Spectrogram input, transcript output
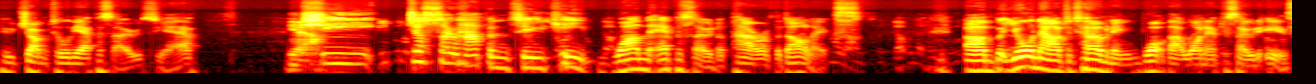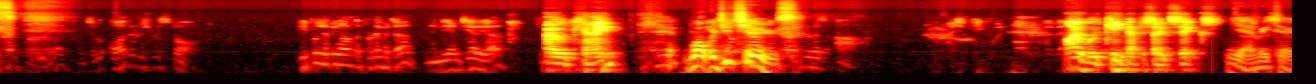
who junked all the episodes, yeah. Yeah. She just so happened to keep one episode of Power of the Daleks. Um, but you're now determining what that one episode is. People living on the perimeter in the interior. Okay. What would you choose? I would keep episode six. Yeah, me too.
